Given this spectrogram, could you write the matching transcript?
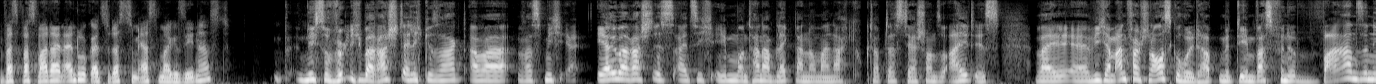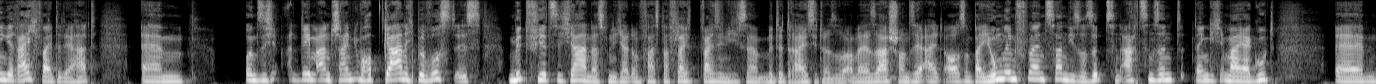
Was, was war dein Eindruck, als du das zum ersten Mal gesehen hast? Nicht so wirklich überrascht, ehrlich gesagt, aber was mich eher überrascht ist, als ich eben Montana Black dann nochmal nachgeguckt habe, dass der schon so alt ist, weil, äh, wie ich am Anfang schon ausgeholt habe, mit dem, was für eine wahnsinnige Reichweite der hat, ähm, und sich dem anscheinend überhaupt gar nicht bewusst ist, mit 40 Jahren, das finde ich halt unfassbar. Vielleicht, weiß ich nicht, ist er Mitte 30 oder so, aber er sah schon sehr alt aus. Und bei jungen Influencern, die so 17, 18 sind, denke ich immer, ja gut, ähm,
